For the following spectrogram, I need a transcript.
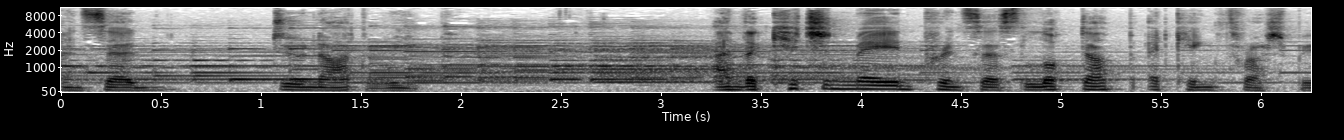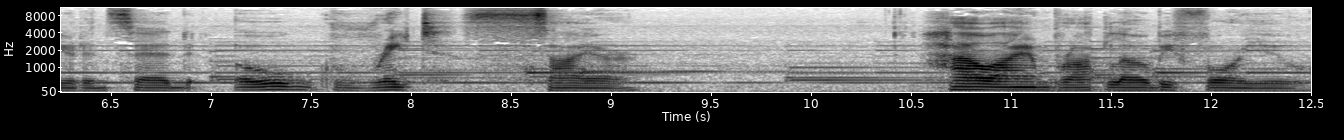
and said, Do not weep. And the kitchen maid princess looked up at King Thrushbeard and said, O great sire, how I am brought low before you.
